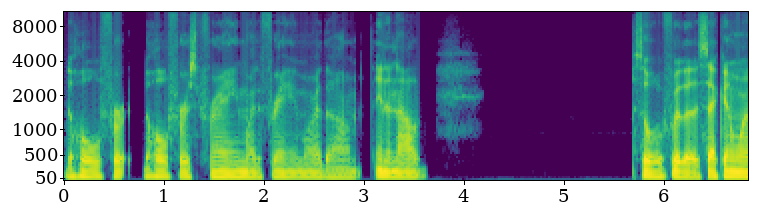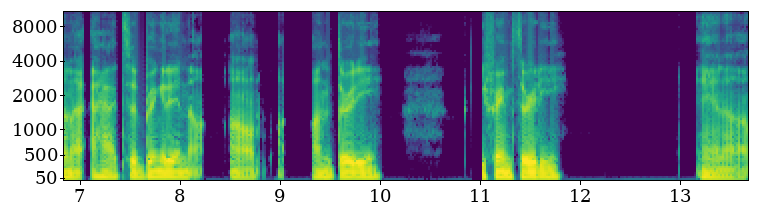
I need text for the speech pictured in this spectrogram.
the whole for the whole first frame or the frame or the um, in and out. So for the second one, I, I had to bring it in um on 30 frame 30 and um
